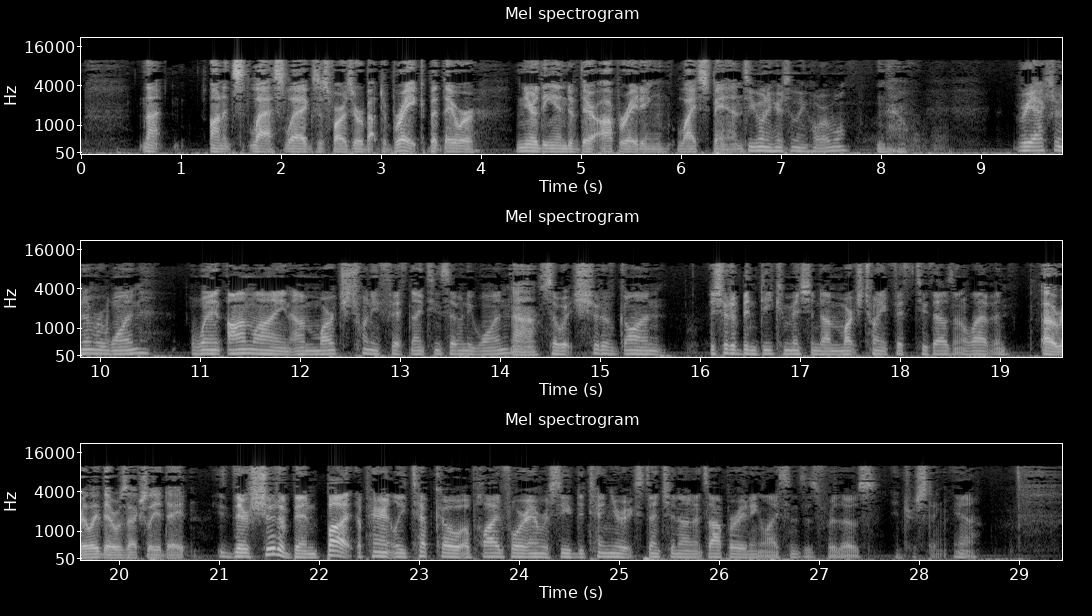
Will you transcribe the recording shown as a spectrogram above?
not on its last legs as far as they were about to break, but they were near the end of their operating lifespan. Do you want to hear something horrible? No. Reactor number one went online on March 25th, 1971. Uh-huh. So it should have gone, it should have been decommissioned on March 25th, 2011. Oh, really? There was actually a date? There should have been, but apparently TEPCO applied for and received a 10 year extension on its operating licenses for those. Interesting. Yeah.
